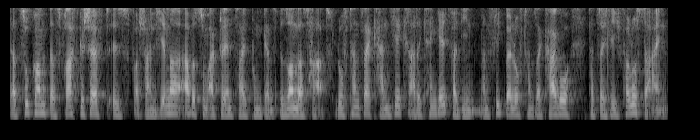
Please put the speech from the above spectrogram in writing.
Dazu kommt, das Frachtgeschäft ist wahrscheinlich immer, aber zum aktuellen Zeitpunkt ganz besonders hart. Lufthansa kann hier gerade kein Geld verdienen. Man fliegt bei Lufthansa Cargo tatsächlich Verluste ein.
